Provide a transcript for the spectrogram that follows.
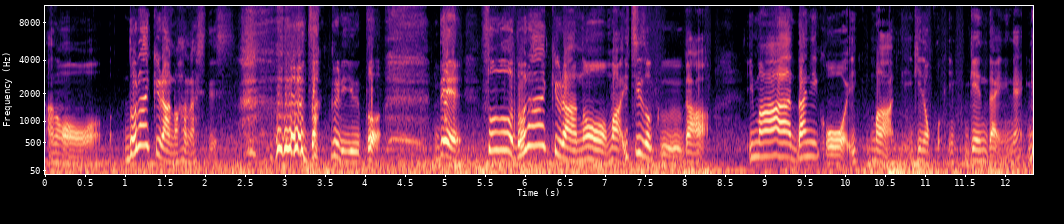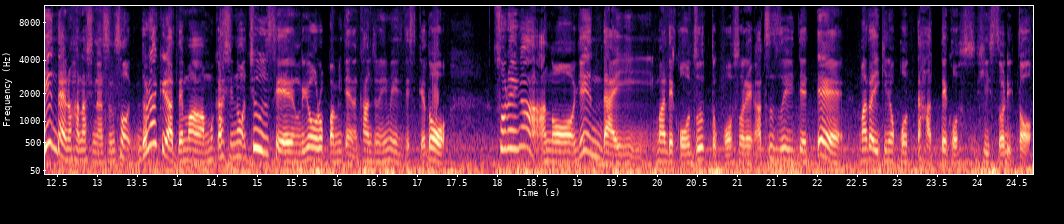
あの、ドラキュラの話です。ざっくり言うと。で、そのドラキュラの、まあ、一族が、今だにこう、まあ、生き残、現代にね、現代の話なんですそのドラキュラってまあ、昔の中世のヨーロッパみたいな感じのイメージですけど、それが、あの、現代までこうずっとこうそれが続いてて、まだ生き残ってはって、こう、ひっそりと。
